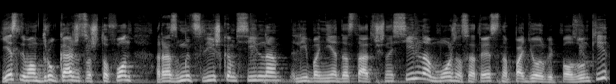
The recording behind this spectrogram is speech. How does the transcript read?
если вам вдруг кажется, что фон размыт слишком сильно, либо недостаточно сильно, можно, соответственно, подергать ползунки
